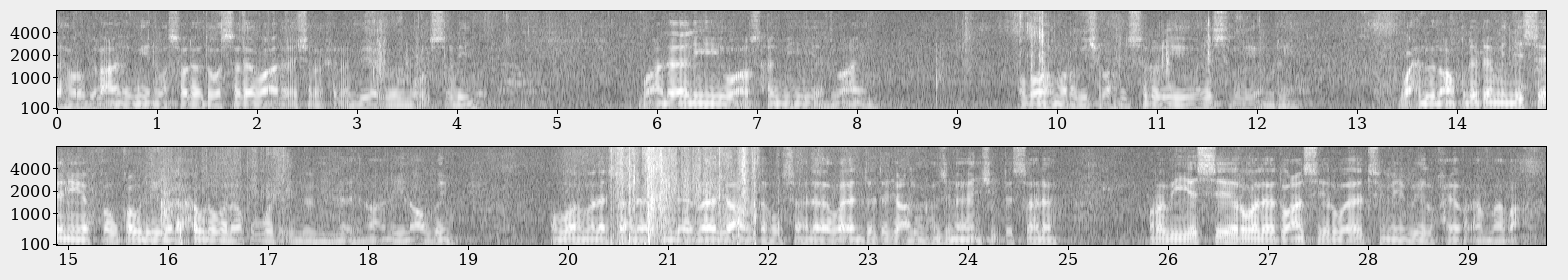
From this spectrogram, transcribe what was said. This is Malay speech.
لله رب العالمين والصلاة والسلام على أشرف الأنبياء والمرسلين وعلى آله وأصحابه أجمعين. اللهم رب اشرح لي صدري ويسر لي أمري واحلل عقدة من لساني يفقهوا قولي ولا حول ولا قوة إلا بالله العلي العظيم. اللهم لا سهل إلا ما جعلته سهلا وأنت تجعل الحزن إن شئت السهلا ربي يسر ولا تعسر وأتمم بالخير أما بعد.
